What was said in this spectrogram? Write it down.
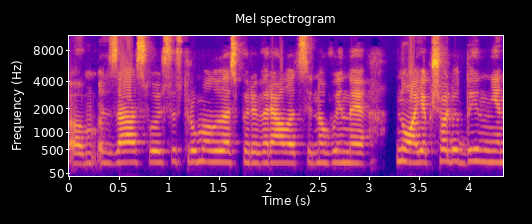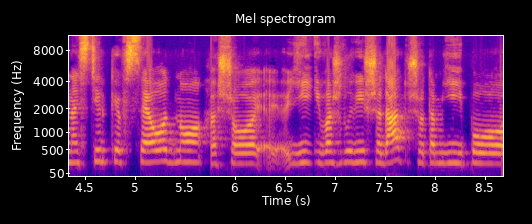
е, за свою сестру молилась, перевіряла ці новини. Ну а якщо людині настільки все одно, що їй важливіше, да, що там їй по.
